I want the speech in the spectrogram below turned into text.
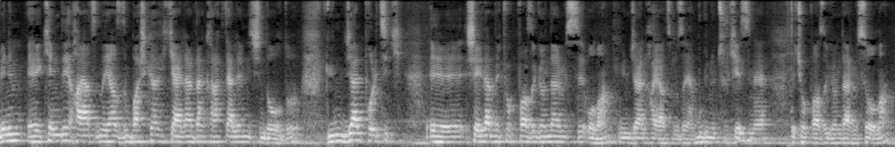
benim e, kendi hayatımda yazdığım başka hikayelerden karakterlerin içinde olduğu, güncel politik e, şeyden de çok fazla göndermesi olan, güncel hayatımıza yani bugünün Türkiye'sine de çok fazla göndermesi olan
